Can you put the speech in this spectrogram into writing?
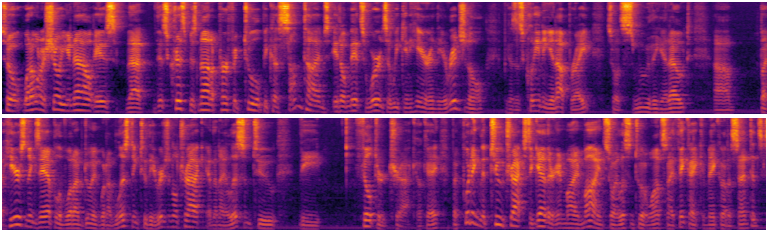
So what I want to show you now is that this KRISP is not a perfect tool because sometimes it omits words that we can hear in the original because it's cleaning it up, right? So it's smoothing it out. Um, but here's an example of what I'm doing when I'm listening to the original track and then I listen to the filtered track, okay? By putting the two tracks together in my mind, so I listen to it once and I think I can make out a sentence,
